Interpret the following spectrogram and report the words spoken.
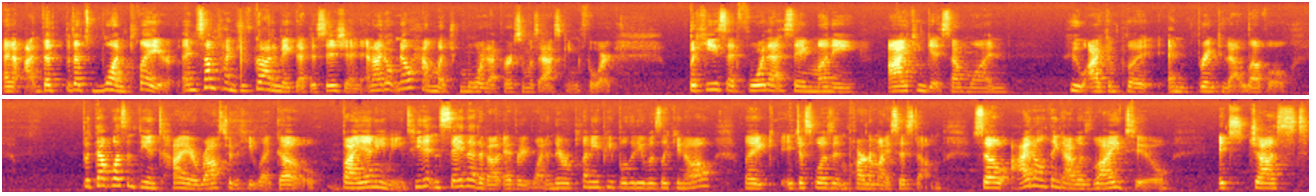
And I, that, but that's one player. And sometimes you've got to make that decision. And I don't know how much more that person was asking for. But he said, for that same money, I can get someone who I can put and bring to that level. But that wasn't the entire roster that he let go by any means. He didn't say that about everyone. And there were plenty of people that he was like, you know, like it just wasn't part of my system. So I don't think I was lied to. It's just,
